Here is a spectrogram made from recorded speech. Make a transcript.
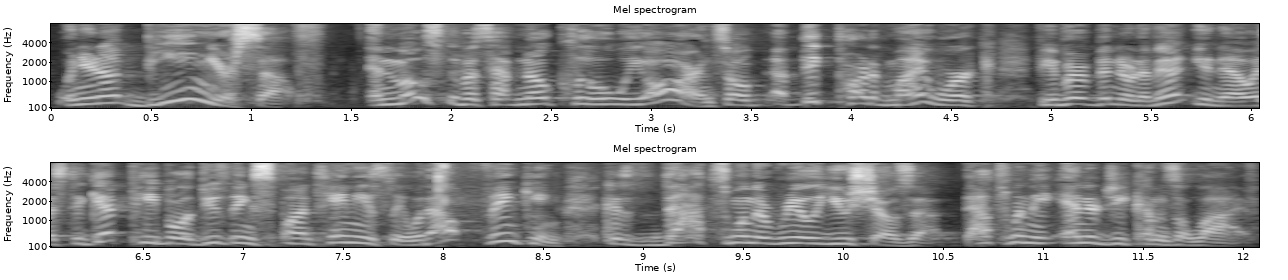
when you're not being yourself. And most of us have no clue who we are. And so a big part of my work, if you've ever been to an event, you know, is to get people to do things spontaneously without thinking, because that's when the real you shows up. That's when the energy comes alive.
